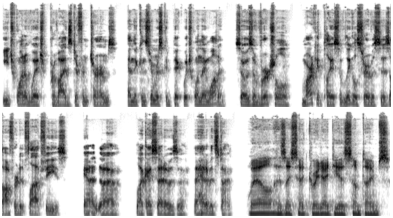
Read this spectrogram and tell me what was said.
each one of which provides different terms, and the consumers could pick which one they wanted. So it was a virtual marketplace of legal services offered at flat fees. And uh, like I said, it was uh, ahead of its time. Well, as I said, great ideas sometimes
